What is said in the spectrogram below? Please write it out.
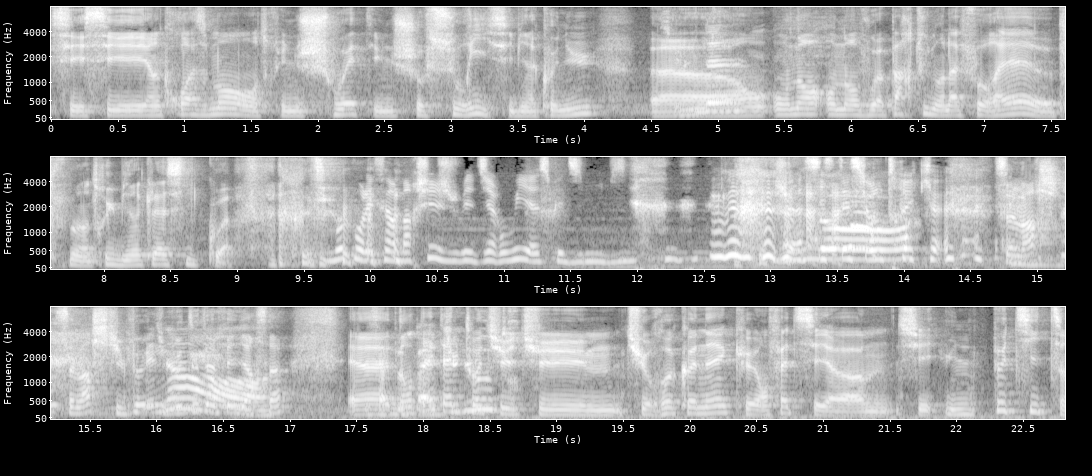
c'est, c'est un croisement entre une chouette et une chauve-souris, c'est bien connu. Euh, on, on en, on en voit partout dans la forêt, euh, pff, un truc bien classique, quoi. Moi, pour les faire marcher, je vais dire oui à ce que dit Mibi. je vais insister sur le truc. Ça marche, ça marche, tu peux, tu peux tout à fait dire ça. Euh, Ça dans ta tête, toi, tu, tu, tu reconnais que en fait, c'est euh, c'est une petite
